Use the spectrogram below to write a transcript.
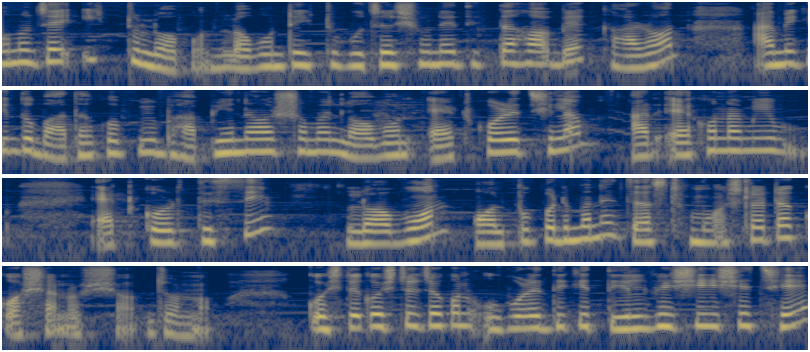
অনুযায়ী একটু লবণ। লবণটা একটু বুঝে শুনে দিতে হবে, কারণ আমি কিন্তু বাঁধাকপি ভাপিয়ে নেওয়ার সময় লবণ অ্যাড করেছিলাম। আর এখন আমি অ্যাড করতেছি লবণ অল্প পরিমাণে জাস্ট মশলাটা কষানোর জন্য। কষতে কষতে যখন উপরের দিকে তেল ভেসে এসেছে,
